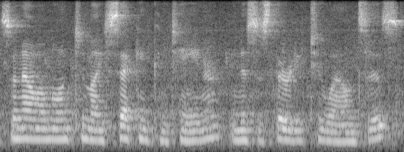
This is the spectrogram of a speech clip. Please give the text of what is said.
So now I'm on to my second container, and this is 32 ounces.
